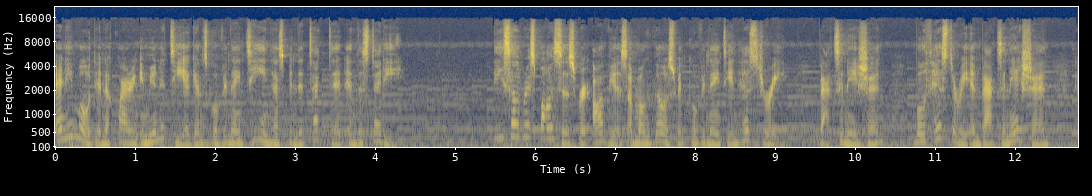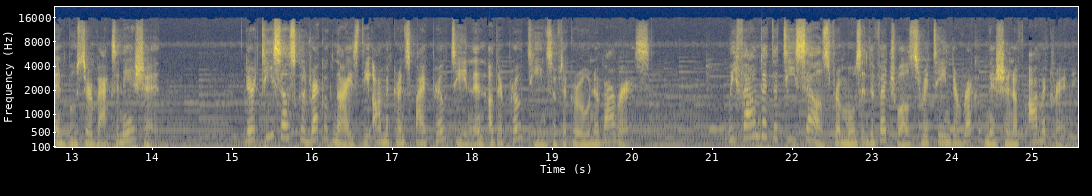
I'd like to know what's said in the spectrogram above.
Any mode in acquiring immunity against COVID 19 has been detected in the study. T cell responses were obvious among those with COVID 19 history, vaccination, both history and vaccination, and booster vaccination. Their T cells could recognize the Omicron spike protein and other proteins of the coronavirus. We found that the T cells from most individuals retained the recognition of Omicron,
